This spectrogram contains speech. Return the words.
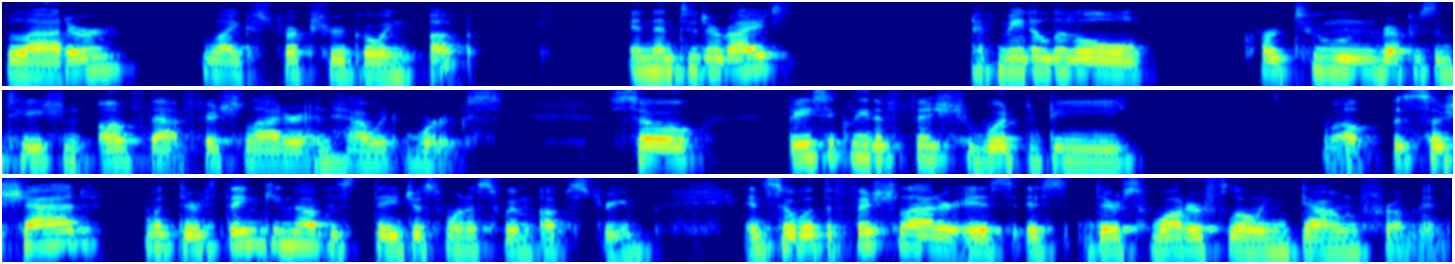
ladder like structure going up. And then to the right, I've made a little cartoon representation of that fish ladder and how it works. So basically the fish would be, well, so shad, what they're thinking of is they just want to swim upstream. And so what the fish ladder is, is there's water flowing down from it.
